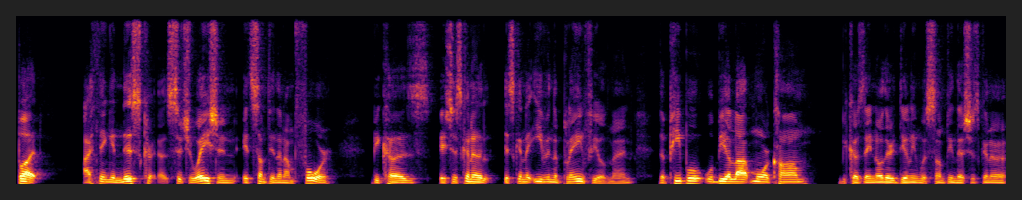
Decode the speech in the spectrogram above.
But I think in this situation, it's something that I'm for because it's just gonna it's gonna even the playing field, man. The people will be a lot more calm because they know they're dealing with something that's just gonna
